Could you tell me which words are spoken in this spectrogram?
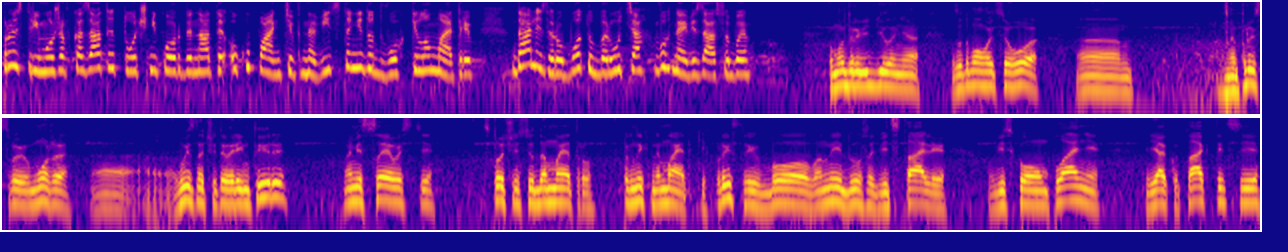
Пристрій може вказати точні координати окупантів на відстані до двох кілометрів. Далі за роботу беруться вогневі засоби. Командир відділення за допомогою цього е, пристрою може е, визначити орієнтири на місцевості з точністю до метру. В них немає таких пристроїв, бо вони досить відсталі у військовому плані, як у тактиці,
